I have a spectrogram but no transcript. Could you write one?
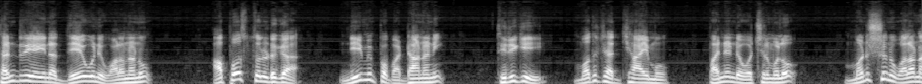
తండ్రి అయిన దేవుని వలనను అపోస్తులుడుగా నియమింపబడ్డానని తిరిగి మొదటి అధ్యాయము పన్నెండవ వచనములో మనుషుని వలన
